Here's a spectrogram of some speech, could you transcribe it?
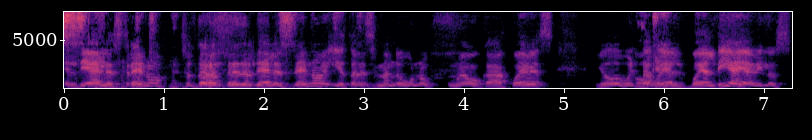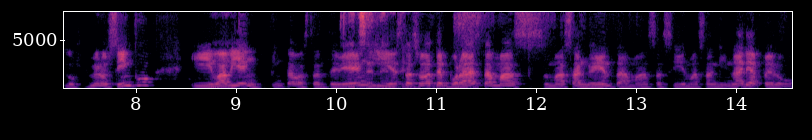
el día del estreno, soltaron tres el día del estreno y están estrenando uno nuevo cada jueves. Yo voy, al, voy al día, ya vi los, los primeros cinco y va bien, pinta bastante bien. Y esta segunda temporada está más, más sangrienta, más así, más sanguinaria, pero,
